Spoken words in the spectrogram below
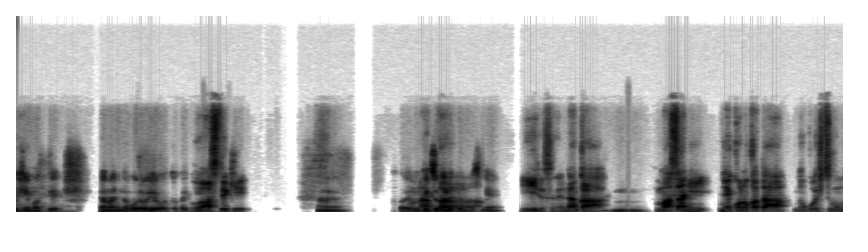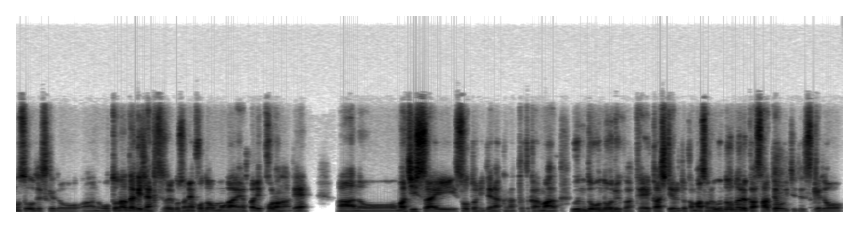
ーヒー持って山に登ろうよとか言って。うわ、素敵。うん。受け継がれてますね。いいですね。なんか、うん、まさにね、この方のご質問もそうですけど、あの大人だけじゃなくて、それこそね、子供がやっぱりコロナで、あのまあ、実際外に出なくなったとか、まあ、運動能力が低下しているとか、まあ、その運動能力はさておいてですけど、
